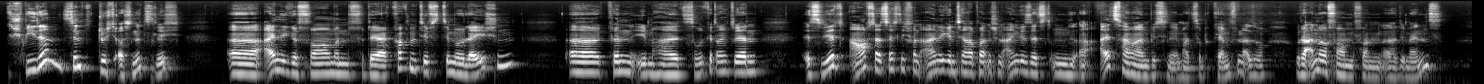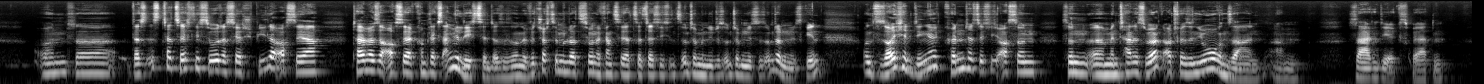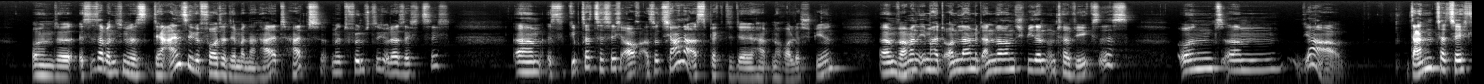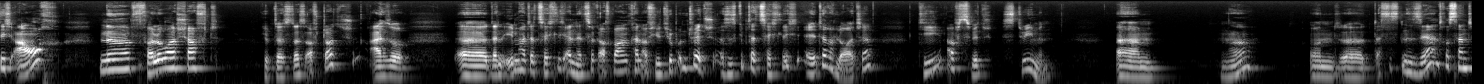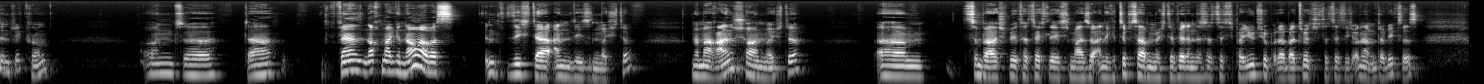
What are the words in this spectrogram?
Spiele sind durchaus nützlich. Äh, einige Formen der Cognitive Stimulation äh, können eben halt zurückgedrängt werden. Es wird auch tatsächlich von einigen Therapeuten schon eingesetzt, um äh, Alzheimer ein bisschen eben halt zu bekämpfen, also oder andere Formen von äh, Demenz. Und äh, das ist tatsächlich so, dass ja Spiele auch sehr, teilweise auch sehr komplex angelegt sind. Also so eine Wirtschaftssimulation, da kannst du jetzt tatsächlich ins Untermenü des Untermenüs des Untermenüs gehen. Und solche Dinge können tatsächlich auch so ein, so ein äh, mentales Workout für Senioren sein, ähm, sagen die Experten. Und äh, es ist aber nicht nur das, der einzige Vorteil, den man dann halt hat mit 50 oder 60, ähm, es gibt tatsächlich auch soziale Aspekte, die halt eine Rolle spielen, ähm, weil man eben halt online mit anderen Spielern unterwegs ist und ähm, ja, dann tatsächlich auch eine Followerschaft, gibt es das auf Deutsch? Also äh, dann eben halt tatsächlich ein Netzwerk aufbauen kann auf YouTube und Twitch. Also es gibt tatsächlich ältere Leute, die auf Switch streamen. Ähm, ne? Und äh, das ist eine sehr interessante Entwicklung. Und äh, da, wer nochmal genauer was in sich da anlesen möchte, nochmal reinschauen möchte, ähm, zum Beispiel tatsächlich mal so einige Tipps haben möchte, wer denn das tatsächlich bei YouTube oder bei Twitch tatsächlich online unterwegs ist,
